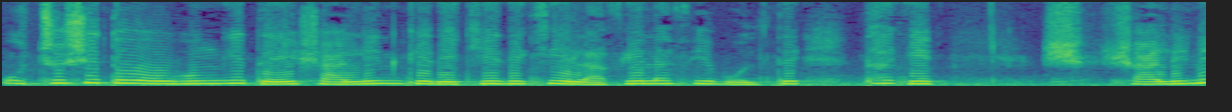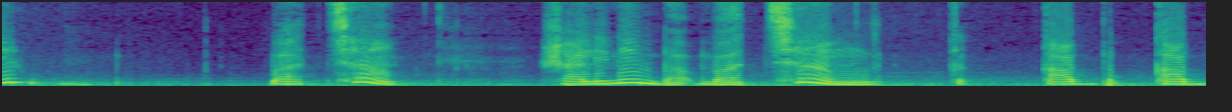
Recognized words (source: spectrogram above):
উচ্ছ্বসিত ভঙ্গিতে শালিনকে দেখিয়ে দেখিয়ে লাফিয়ে লাফিয়ে বলতে থাকে শালিনের বাচ্চা? শালিনের বাচ্চা? কাব্য কাব্য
